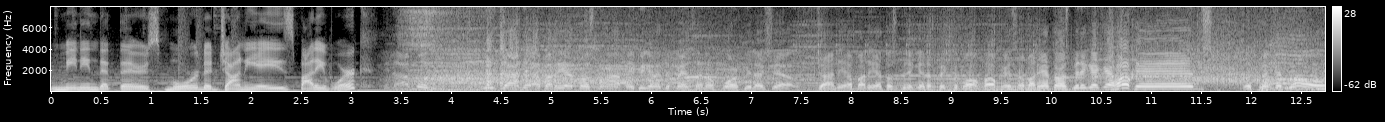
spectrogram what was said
meaning that there's more to Johnny A's body of work? Inamon ni Johnny Abarrientos, mga kaibigan ng depensa ng 4 Shell. Johnny Abarrientos binigyan ng pick to Bong Hawkins. Abarrientos binigyan kay Hawkins with pick and roll.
